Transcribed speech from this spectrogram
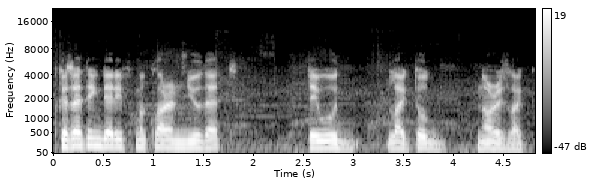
Because I think that if McLaren knew that, they would like told Norris like,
